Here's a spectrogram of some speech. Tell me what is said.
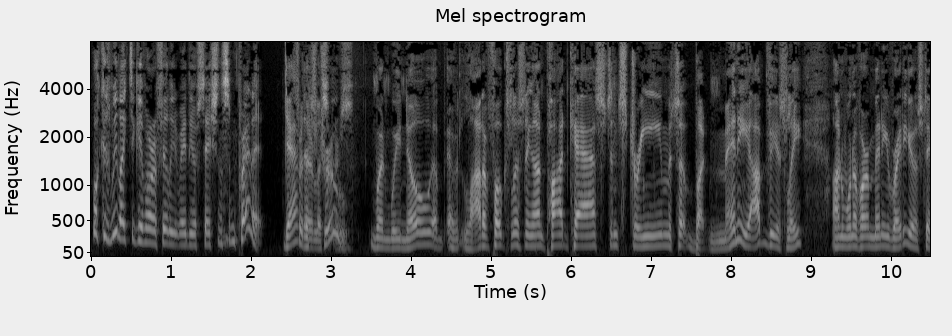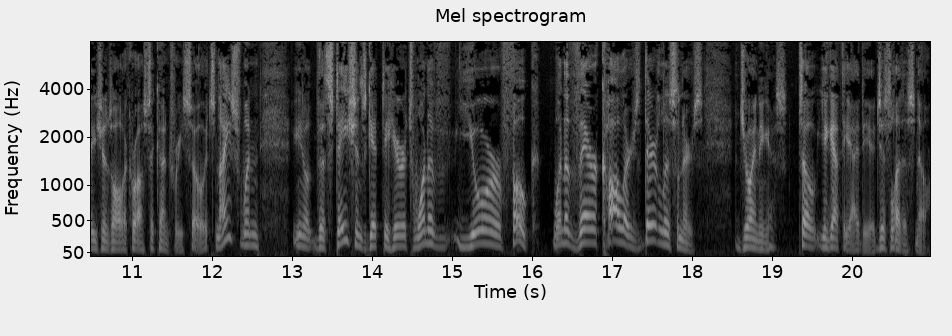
well, because we like to give our affiliate radio stations some credit. Yeah, for their that's listeners. true. When we know a, a lot of folks listening on podcasts and streams, but many obviously on one of our many radio stations all across the country. So it's nice when you know the stations get to hear it's one of your folk, one of their callers, their listeners joining us. So you got the idea. Just let us know.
